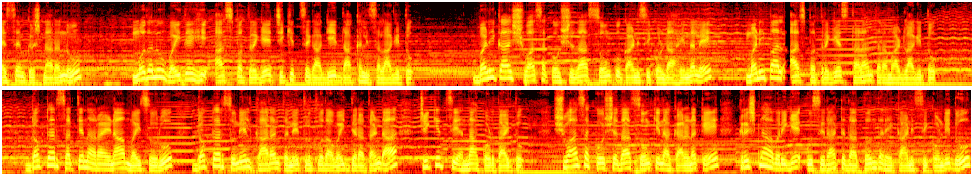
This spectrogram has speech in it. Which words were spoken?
ಎಸ್ಎಂ ಕೃಷ್ಣರನ್ನು ಮೊದಲು ವೈದೇಹಿ ಆಸ್ಪತ್ರೆಗೆ ಚಿಕಿತ್ಸೆಗಾಗಿ ದಾಖಲಿಸಲಾಗಿತ್ತು. ಬಳಿಕ ಶ್ವಾಸಕೋಶದ ಸೋಂಕು ಕಾಣಿಸಿಕೊಂಡ ಹಿನ್ನೆಲೆ ಮಣಿಪಾಲ್ ಆಸ್ಪತ್ರೆಗೆ ಸ್ಥಳಾಂತರ ಮಾಡಲಾಗಿತ್ತು. ಡಾಕ್ಟರ್ ಸತ್ಯನಾರಾಯಣ ಮೈಸೂರು, ಡಾಕ್ಟರ್ ಸುನೀಲ್ ಕಾರಂತ್ ನೇತೃತ್ವದ ವೈದ್ಯರ ತಂಡ ಚಿಕಿತ್ಸೆಯನ್ನ ಕೊಡ್ತಾ ಇತ್ತು. ಶ್ವಾಸಕೋಶದ ಸೋಂಕಿನ ಕಾರಣಕ್ಕೆ ಕೃಷ್ಣ ಅವರಿಗೆ ಉಸಿರಾಟದ ತೊಂದರೆ ಕಾಣಿಸಿಕೊಂಡಿದ್ದು,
